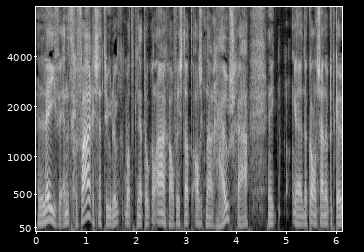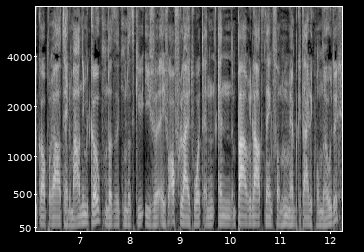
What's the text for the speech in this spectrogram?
leven. En het gevaar is natuurlijk, wat ik net ook al aangaf, is dat als ik naar huis ga. En ik, dan kan het zijn dat ik het keukenapparaat helemaal niet meer koop. Omdat ik, omdat ik even, even afgeleid word. En, en een paar uur later denk van hm, heb ik het eigenlijk wel nodig.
